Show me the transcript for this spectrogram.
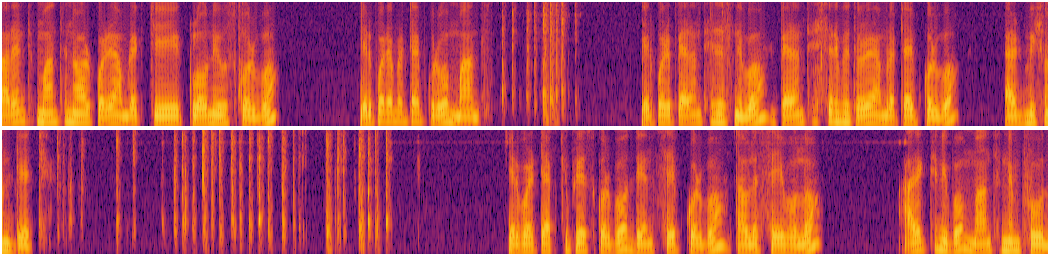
কারেন্ট মান্থ নেওয়ার পরে আমরা একটি ক্লোন ইউজ করব। এরপরে আমরা টাইপ করব মান্থ এরপরে প্যারান্থিসিস নিব। প্যারান্থিসিসের ভিতরে আমরা টাইপ করব অ্যাডমিশন ডেট এরপরে ট্যাব কি প্রেস করব দেন সেভ করব, তাহলে সেভ হলো। আরেকটি নিব month name full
